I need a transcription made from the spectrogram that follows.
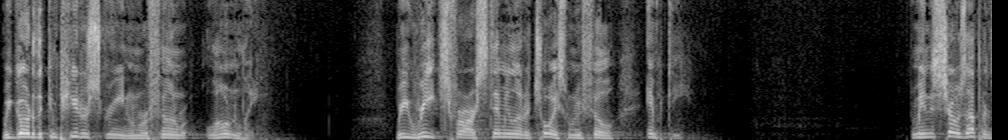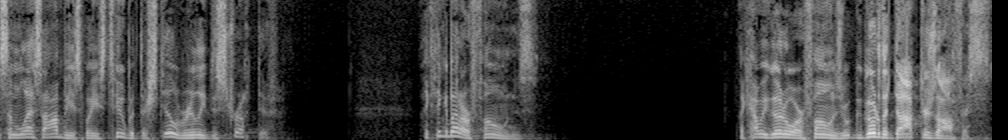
We go to the computer screen when we're feeling lonely. We reach for our stimulant of choice when we feel empty. I mean, it shows up in some less obvious ways too, but they're still really destructive. Like, think about our phones. Like how we go to our phones. We go to the doctor's office,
